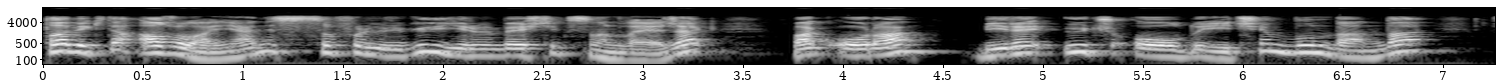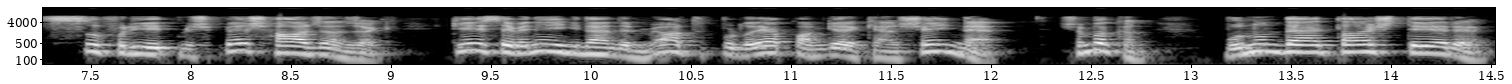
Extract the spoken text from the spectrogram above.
Tabii ki de az olan yani 0,25'lik sınırlayacak. Bak oran 1'e 3 olduğu için bundan da 0,75 harcanacak. Gerisi beni ilgilendirmiyor. Artık burada yapmam gereken şey ne? Şimdi bakın bunun delta H değeri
